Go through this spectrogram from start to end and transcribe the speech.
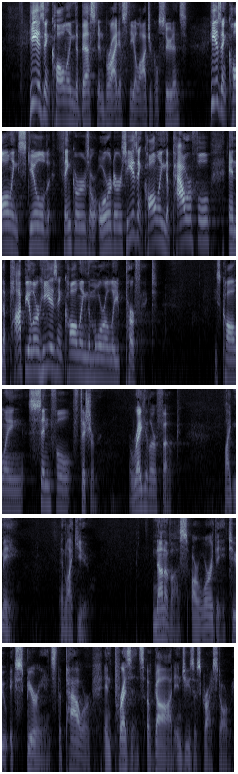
He isn't calling the best and brightest theological students. He isn't calling skilled thinkers or orators. He isn't calling the powerful and the popular. He isn't calling the morally perfect. He's calling sinful fishermen, regular folk like me and like you. None of us are worthy to experience the power and presence of God in Jesus Christ, are we?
